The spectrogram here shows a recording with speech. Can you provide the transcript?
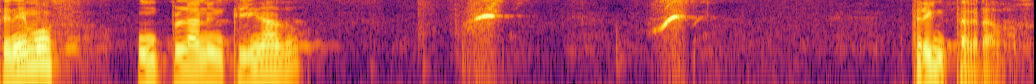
tenemos un plano inclinado 30 grados.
